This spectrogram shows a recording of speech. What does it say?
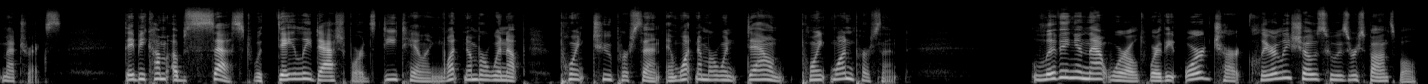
metrics. They become obsessed with daily dashboards detailing what number went up 0.2% and what number went down 0.1%. Living in that world where the org chart clearly shows who is responsible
